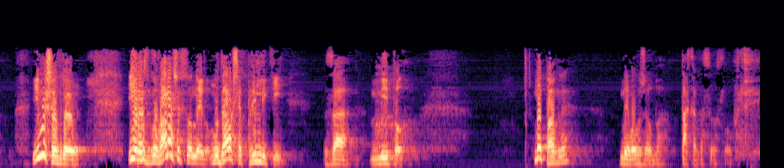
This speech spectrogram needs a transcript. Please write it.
Имаше време. И разговараше со него, му даваше прилики за мито. Но Павле немал желба така да се ослободи.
